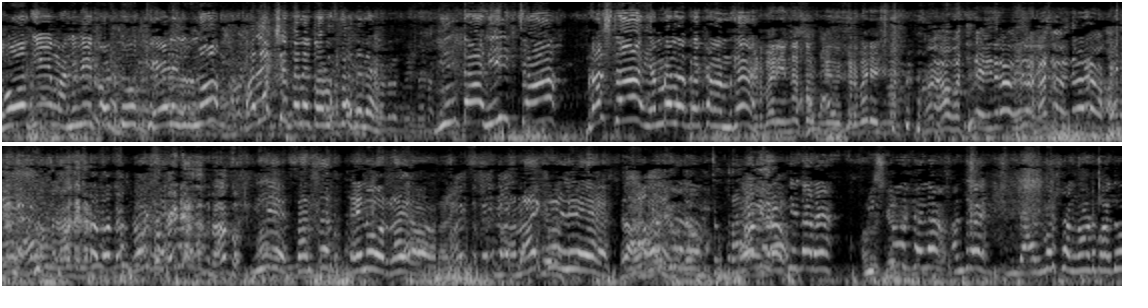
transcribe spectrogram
ಹೋಗಿ ಮನವಿ ಕೊಟ್ಟು ಕೇಳಿದ್ರು ಅಲಕ್ಷತನೆ ತೋರಿಸ್ತಾ ಇದ್ದಾನೆ. ಇಂತ ನೀಚ ಭ್ರಷ್ಟ ಎಂ ಎಲ್ ಎ ಬೇಕಾ ನಮ್ಗೆ? ಇಲ್ಲಿ ಸಂಸತ್ ಏನು ನಾಯಕರಲ್ಲಿ ಇಷ್ಟು ಜನ ಅಂದ್ರೆ ಇಲ್ಲಿ ಆಲ್ಮೋಸ್ಟ್ ಅಲ್ಲಿ ನೋಡ್ಬೋದು.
